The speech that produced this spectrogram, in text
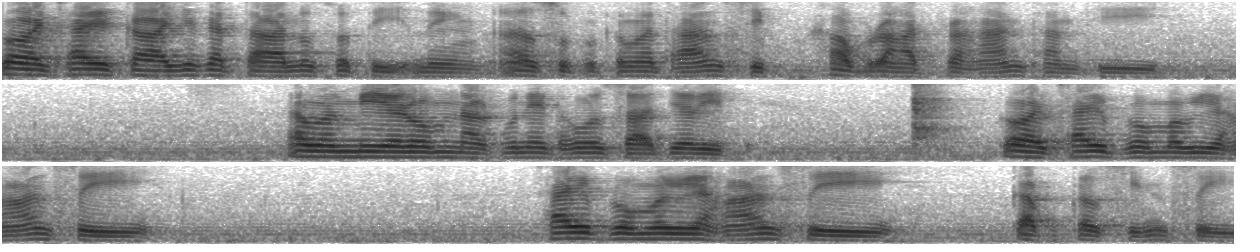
ก็ใช้กายกตานุสติหนึ่งอสุปกรรมฐานสิบเข้าประหัตประหารทันที ถ้ามันมีอารมณ์หนักในโทสะจริต ก็ใช้พรหมวิหารสี่ใช้พรหมวิหารสี่กับกสินสี่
